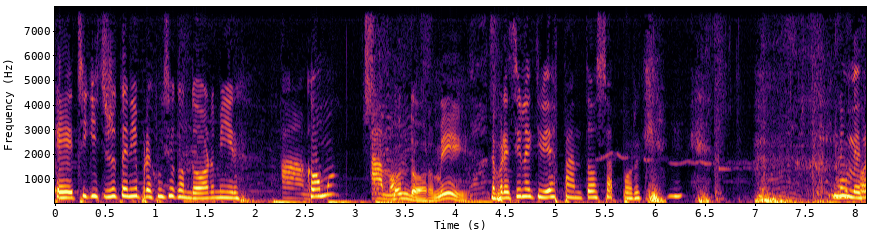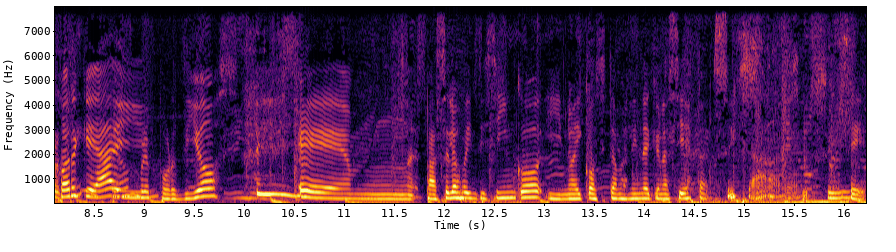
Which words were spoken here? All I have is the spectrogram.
eh chiquis, yo tenía prejuicio con dormir. ¿Cómo? Amo. Con dormir. Me pareció una actividad espantosa porque... Lo ¿por mejor que hay. Hombre, por Dios. Eh, mm, pasé los 25 y no hay cosita más linda que una siesta. Sí, claro. Sí. Sí,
